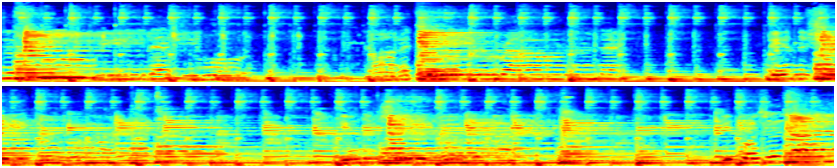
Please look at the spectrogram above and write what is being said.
a movie in the shape of a heart. In the shape of heart. It was a night.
